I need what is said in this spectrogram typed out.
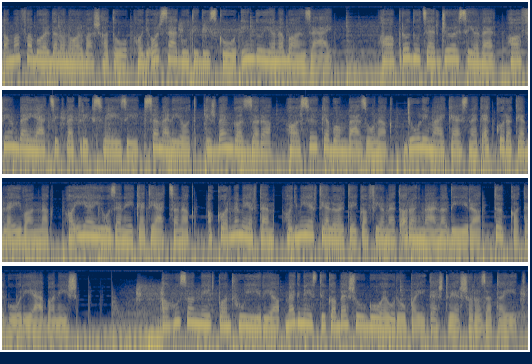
A MAFA oldalon olvasható, hogy országúti diszkó, induljon a banzáj ha a producer Joel Silver, ha a filmben játszik Patrick Swayze, Sam Elliot és Ben Gazzara, ha a szőke bombázónak, Julie Michaelsnek ekkora keblei vannak, ha ilyen jó zenéket játszanak, akkor nem értem, hogy miért jelölték a filmet Aranymálna díjra, több kategóriában is. A 24.hu írja, megnéztük a besúgó európai testvérsorozatait.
